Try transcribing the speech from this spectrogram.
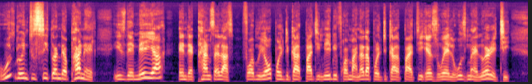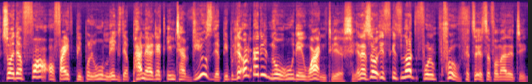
Who's going to sit on the panel is the mayor and the councillors from your political party, maybe from another political party as well, who's minority. So the four or five people who makes the panel that interviews the people, they already know who they want. Yes, And so it's, it's not foolproof. It's a, it's a formality.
